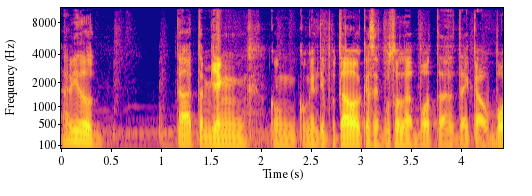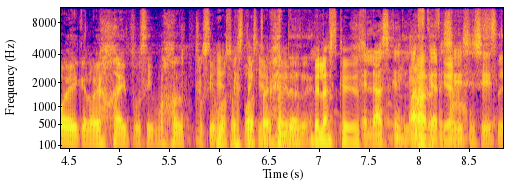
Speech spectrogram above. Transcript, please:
Ha habido también con, con, el diputado que se puso las botas de cowboy, creo yo, ahí pusimos, pusimos un este post. Velázquez, Velázquez Parker, sí, sí, sí.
